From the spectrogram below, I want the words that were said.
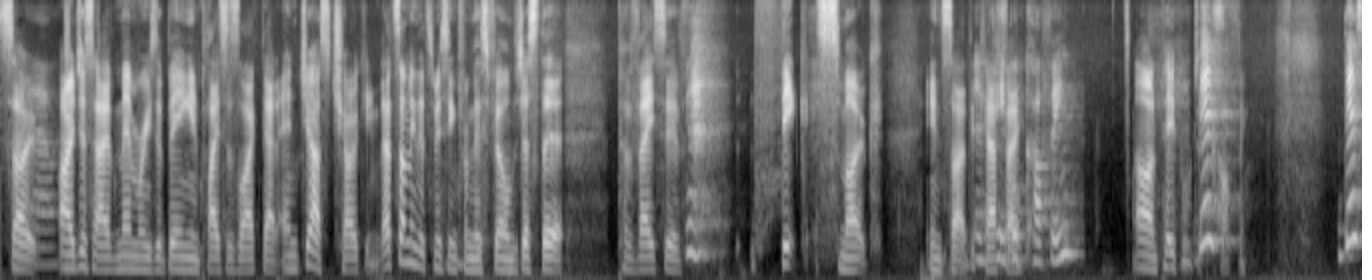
so Wow. I just have memories of being in places like that and just choking. That's something that's missing from this film. Just the pervasive, thick smoke inside the And cafe. people coughing. oh, and people just There's- coughing. There's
